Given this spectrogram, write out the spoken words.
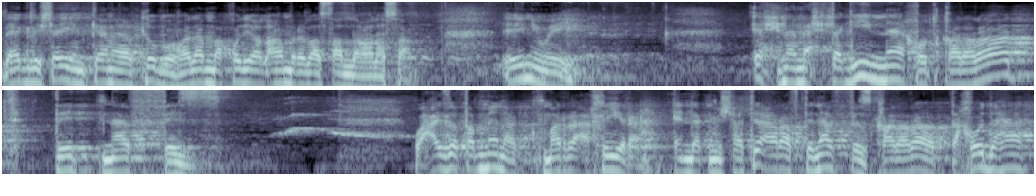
لأجل شيء كان يطلبه ولما قضي الأمر لا صلى ولا صام. anyway إحنا محتاجين ناخد قرارات تتنفذ. وعايز أطمنك مرة أخيرة إنك مش هتعرف تنفذ قرارات تاخدها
